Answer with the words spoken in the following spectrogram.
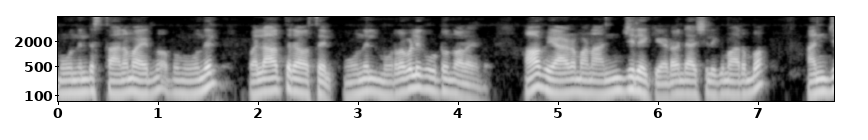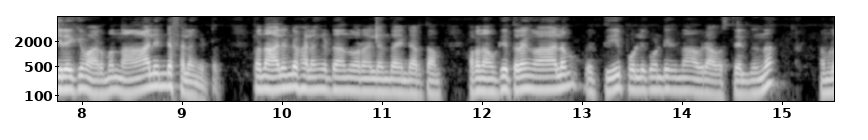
മൂന്നിന്റെ സ്ഥാനമായിരുന്നു. അപ്പോൾ മൂന്നിൽ വല്ലാത്തൊരവസ്ഥയിൽ മൂന്നിൽ മുറവിളി കൂട്ടും എന്ന് പറയുന്നത്. ആ വ്യാഴമാണ് അഞ്ചിലേക്ക് ഇടവൻ രാശിയിലേക്ക് മാറുമ്പോൾ അഞ്ചിലേക്ക് മാറുമ്പോൾ നാലിന്റെ ഫലം കിട്ടും. അപ്പോൾ നാലിന്റെ ഫലം കിട്ടുക എന്ന് പറഞ്ഞാൽ എന്താ അതിന്റെ അർത്ഥം? അപ്പോൾ നമുക്ക് ഇത്രയും കാലം തീ പൊള്ളിക്കൊണ്ടിരുന്ന ആ ഒരു അവസ്ഥയിൽ നിന്ന് നമ്മൾ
